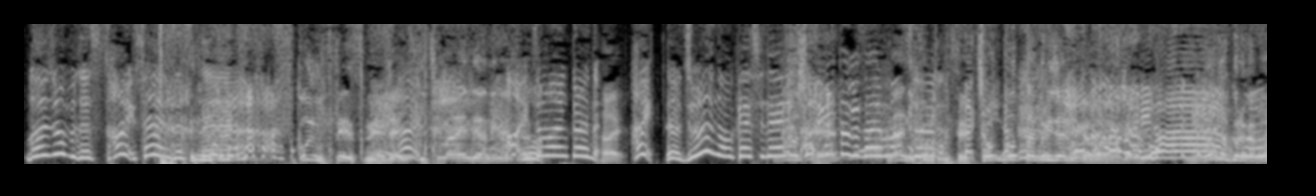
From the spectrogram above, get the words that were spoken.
大丈夫です。はい、1000円ですね。安 すごい店ですね。じゃあ、1万円でお願いします。あ、1万円からで。はいはい。では、10円のお返しです。ありがとうございます。何この店？ちょぼったくりじゃねえか、この店。二度と来るか、この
